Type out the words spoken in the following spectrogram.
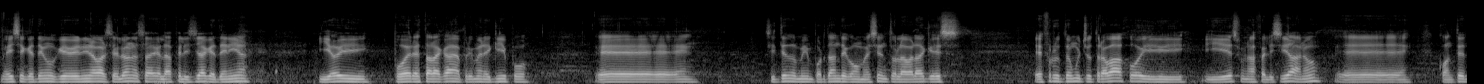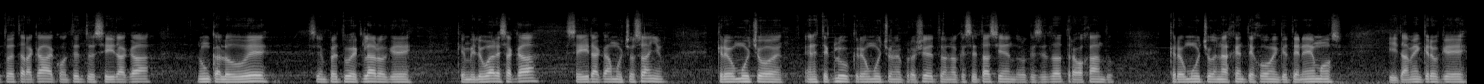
me dice que tengo que venir a Barcelona, sabe la felicidad que tenía y hoy poder estar acá en el primer equipo, eh, sintiéndome importante como me siento, la verdad que es es fruto de mucho trabajo y, es una felicidad, ¿no? Eh, contento de estar acá, contento de seguir acá, nunca lo dudé, siempre tuve claro que, que mi lugar es acá, seguir acá muchos años. Creo mucho en, este club, creo mucho en el proyecto, en lo que se está haciendo, lo que se está trabajando. Creo mucho en la gente joven que tenemos y también creo que,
